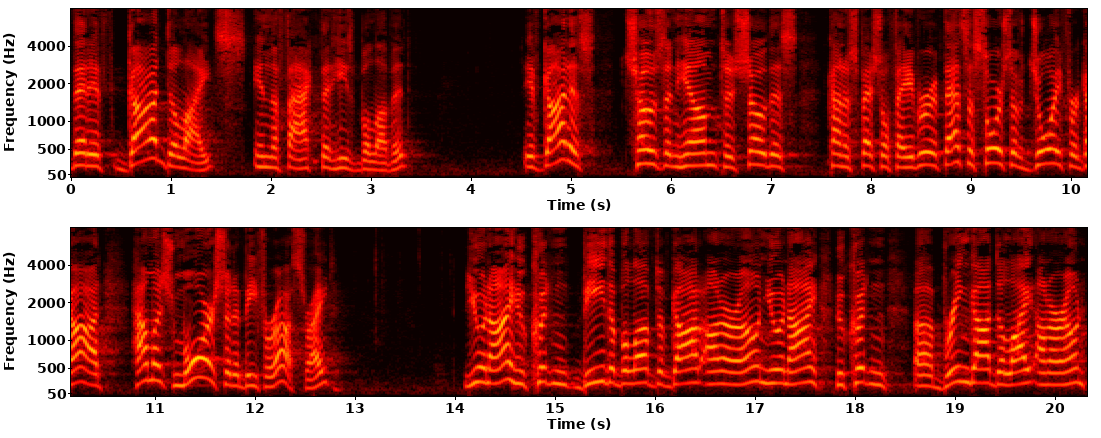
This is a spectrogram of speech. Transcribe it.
that if God delights in the fact that He's beloved, if God has chosen Him to show this kind of special favor, if that's a source of joy for God, how much more should it be for us, right? You and I who couldn't be the beloved of God on our own, you and I who couldn't uh, bring God delight on our own,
